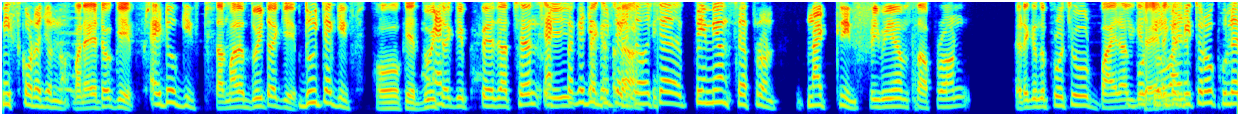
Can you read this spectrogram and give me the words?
মিস করার জন্য। মানে এটাও গিফট এটাও গিফট তার মানে দুইটা গিফট দুইটা গিফট ওকে দুইটা গিফট পেয়ে যাচ্ছেন এই প্যাকেজে দুইটা প্যাকেজটা এটা হচ্ছে premium saffron night cream premium saffron এটা কিন্তু প্রচুর ভাইরাল ভিতরেও খুলে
